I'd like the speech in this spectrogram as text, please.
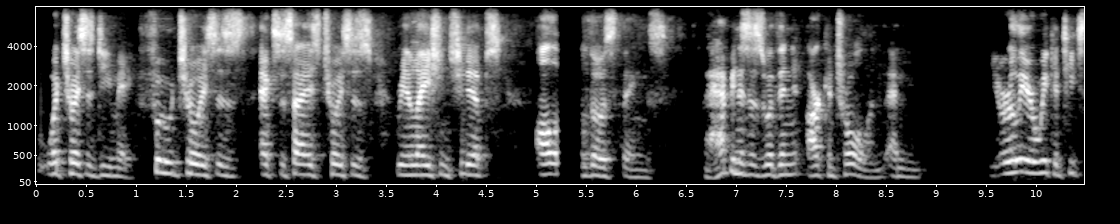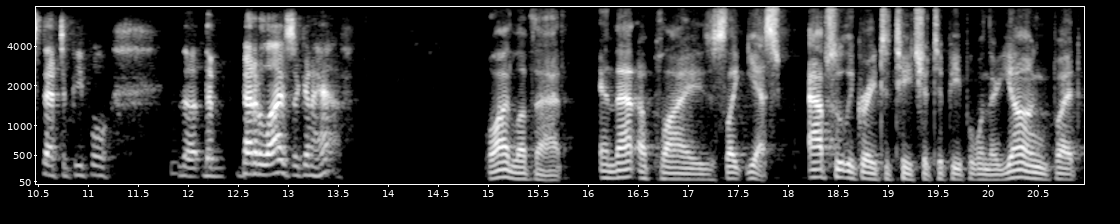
What choices do you make? Food choices, exercise choices, relationships, all of those things. Happiness is within our control, and, and the earlier we can teach that to people, the the better lives they're going to have. Well, I love that and that applies like yes absolutely great to teach it to people when they're young but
